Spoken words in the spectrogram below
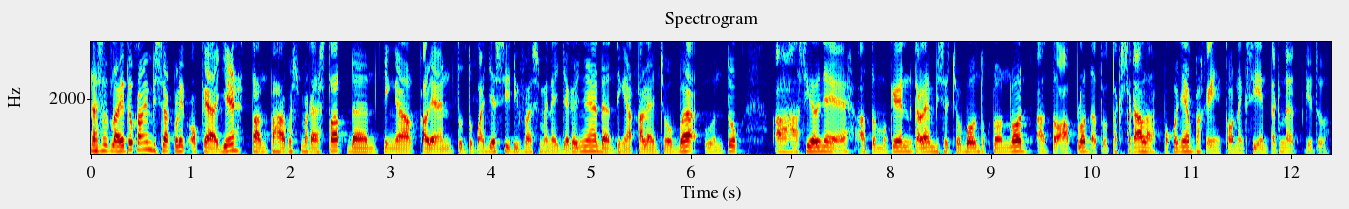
Nah setelah itu kalian bisa klik OK aja tanpa harus merestart dan tinggal kalian tutup aja si device manajernya dan tinggal kalian coba untuk uh, hasilnya ya atau mungkin kalian bisa coba untuk download atau upload atau terserah lah pokoknya pakai koneksi internet gitu.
